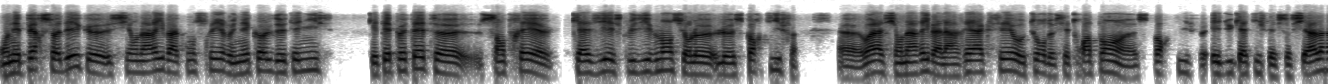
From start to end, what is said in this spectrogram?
On est persuadé que si on arrive à construire une école de tennis qui était peut-être euh, centrée euh, quasi exclusivement sur le, sportif, voilà, si on arrive à la réaxer autour de ces trois pans sportif, éducatif et social,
